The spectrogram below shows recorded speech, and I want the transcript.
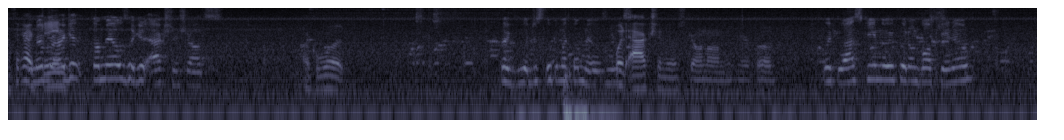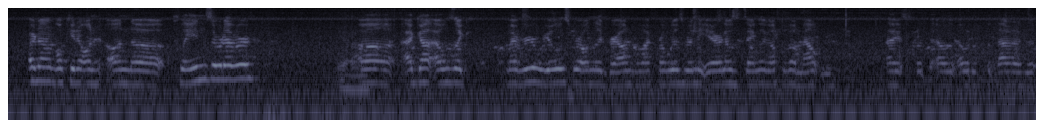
I think I Whenever gained I get thumbnails, I get action shots. like what? Like, just look at my thumbnails. What action is going on in here, bud? like last game that we played on Volcano, or not on Volcano, on on uh, plains or whatever. Yeah. Uh, I got, I was like, my rear wheels were on the ground, but my front wheels were in the air, and I was dangling off of a mountain. I put, I, would- I would have put that as it.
